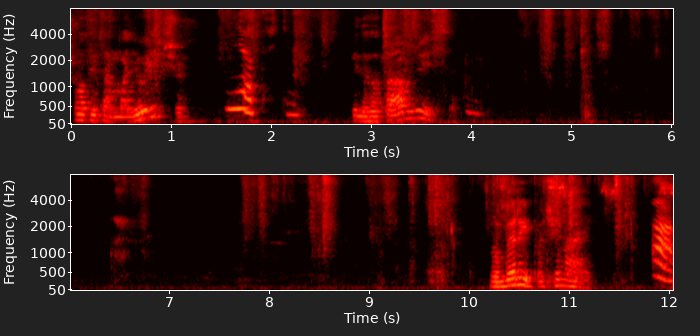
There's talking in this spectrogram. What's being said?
Що ти там малюєш? Що? Ні. Підготавлюєшся? Ну бери, починай. А.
